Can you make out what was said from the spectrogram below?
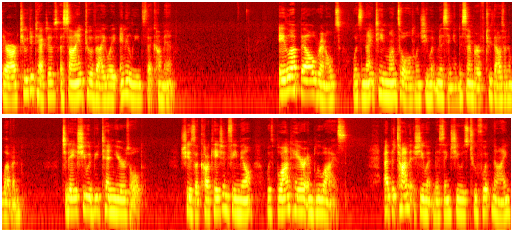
There are two detectives assigned to evaluate any leads that come in. Ayla Bell Reynolds was 19 months old when she went missing in December of 2011. Today she would be 10 years old. She is a Caucasian female with blonde hair and blue eyes. At the time that she went missing, she was 2 foot 9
